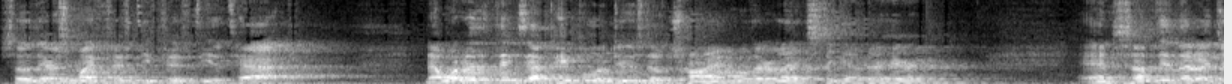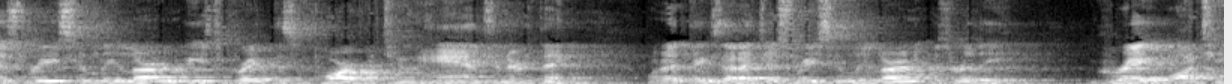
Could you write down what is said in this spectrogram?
So there's my 50-50 attack. Now one of the things that people will do is they'll triangle their legs together here. And something that I just recently learned, we used to break this apart with two hands and everything. One of the things that I just recently learned, it was really great watching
